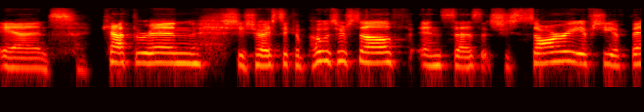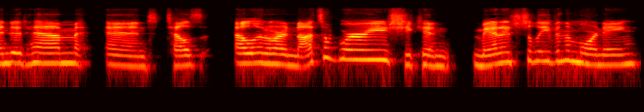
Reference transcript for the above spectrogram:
And Catherine, she tries to compose herself and says that she's sorry if she offended him and tells Eleanor not to worry. She can manage to leave in the morning.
